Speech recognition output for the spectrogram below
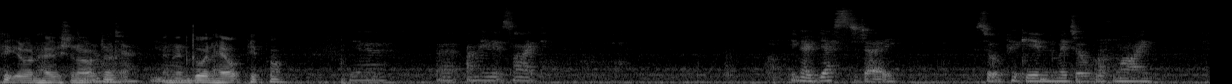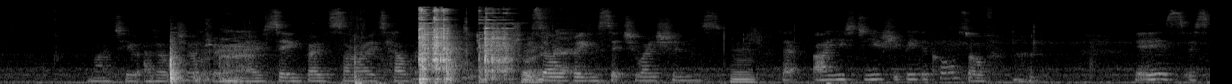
put your own house in order, Yeah. and then go and help people. Yeah, uh, I mean, it's like, you know, yesterday, sort of piggy in the middle with my my two adult children, you know, seeing both sides, helping, Sorry. It is. that I, used to usually be the cause of. It is. It's.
